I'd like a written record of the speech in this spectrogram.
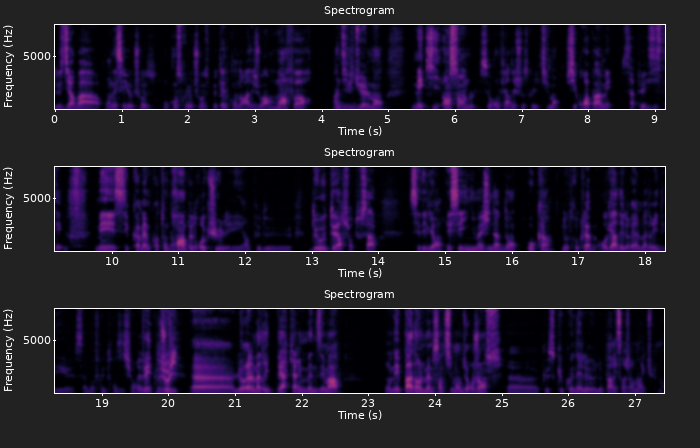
de se dire bah on essaye autre chose, on construit autre chose. Peut-être qu'on aura des joueurs moins forts individuellement, mais qui ensemble sauront faire des choses collectivement. J'y crois pas, mais ça peut exister. Mais c'est quand même quand on prend un peu de recul et un peu de, de hauteur sur tout ça, c'est délirant. Et c'est inimaginable dans aucun autre club. Regardez le Real Madrid, et euh, ça m'offre une transition rêvée. Joli. Euh, le Real Madrid perd Karim Benzema. On n'est pas dans le même sentiment d'urgence euh, que ce que connaît le, le Paris Saint-Germain actuellement.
